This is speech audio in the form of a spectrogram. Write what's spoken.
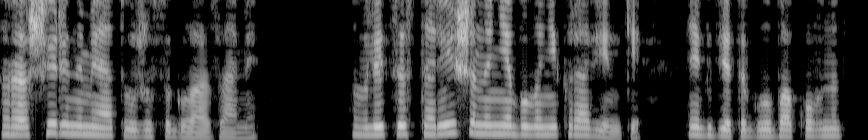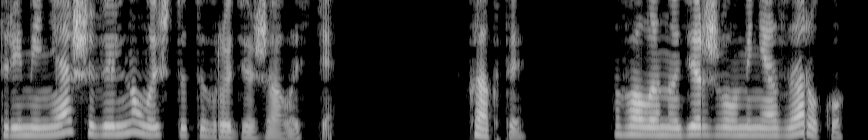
расширенными от ужаса глазами. В лице старейшины не было ни кровинки, и где-то глубоко внутри меня шевельнулось что-то вроде жалости. «Как ты?» Вален удерживал меня за руку,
